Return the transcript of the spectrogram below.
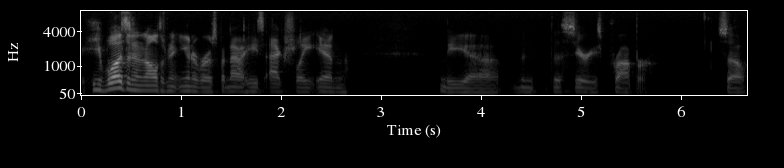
he was in an alternate universe, but now he's actually in the uh the, the series proper. So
